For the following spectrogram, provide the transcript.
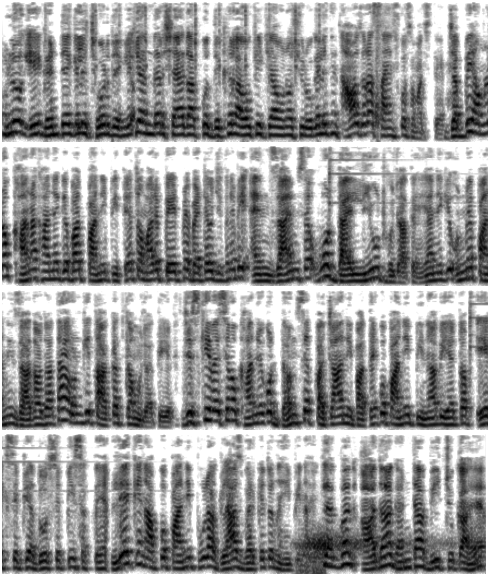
हम लोग एक घंटे के लिए छोड़ देंगे। के अंदर शायद आपको दिख रहा हो कि क्या होना शुरू हो गया लेकिन आओ जरा साइंस को समझते हैं। जब भी हम लोग खाना खाने के बाद पानी पीते हैं तो हमारे पेट में बैठे हुए जितने भी एंजाइम्स है वो डाइल्यूट हो जाते हैं। यानी कि उनमें पानी ज़्यादा हो जाता है और उनकी ताकत कम हो जाती है। जिसकी वजह से वो खाने को ढंग से पचा नहीं पाते। को पानी पीना भी है तो आप एक सिप या दो सिप पी सकते हैं। लेकिन आपको पानी पूरा ग्लास भर के तो नहीं पीना है। लगभग आधा घंटा बीत चुका है।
